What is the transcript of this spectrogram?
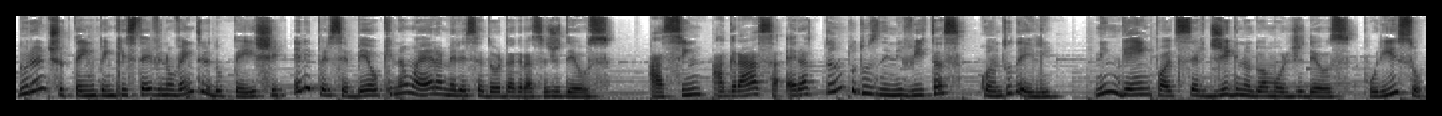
Durante o tempo em que esteve no ventre do peixe, ele percebeu que não era merecedor da graça de Deus. Assim, a graça era tanto dos ninivitas quanto dele. Ninguém pode ser digno do amor de Deus, por isso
